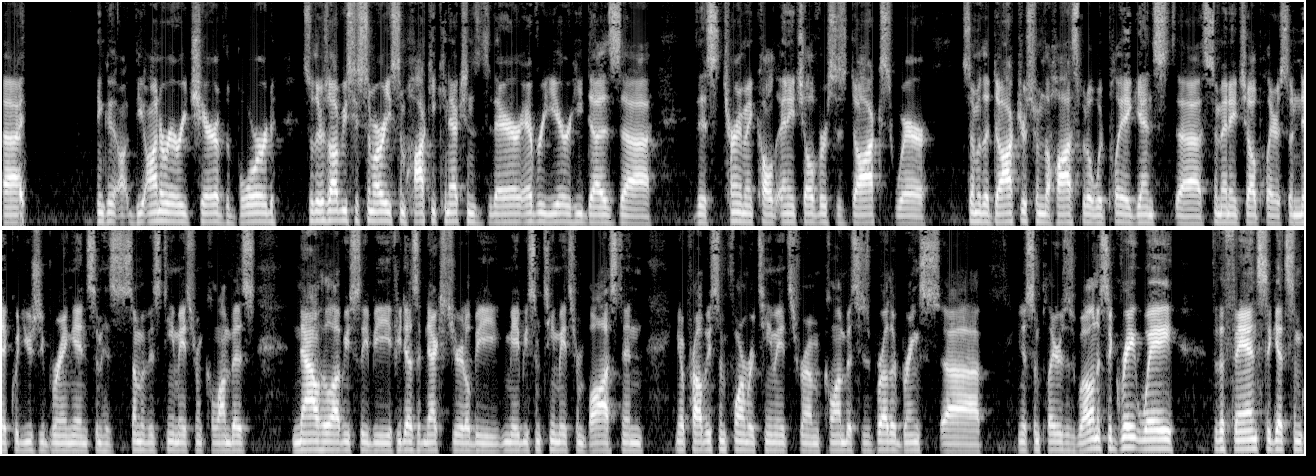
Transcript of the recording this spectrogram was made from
I think uh, the honorary chair of the board. So there's obviously some already some hockey connections there. Every year he does uh, this tournament called NHL versus Docs, where some of the doctors from the hospital would play against uh, some NHL players. So Nick would usually bring in some his some of his teammates from Columbus. Now he'll obviously be if he does it next year, it'll be maybe some teammates from Boston. You know, probably some former teammates from Columbus. His brother brings uh, you know some players as well, and it's a great way for the fans to get some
